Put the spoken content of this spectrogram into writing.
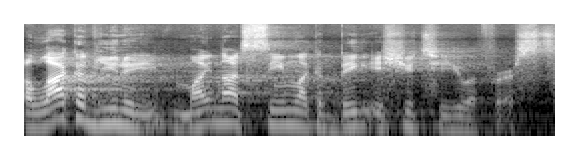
A lack of unity might not seem like a big issue to you at first.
